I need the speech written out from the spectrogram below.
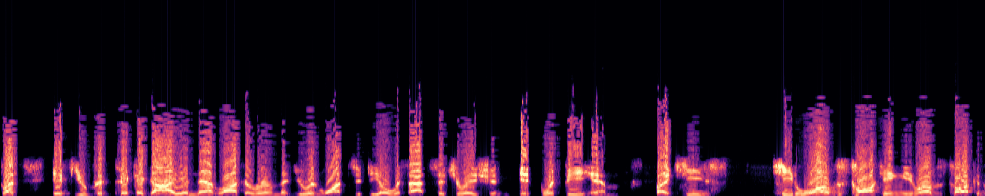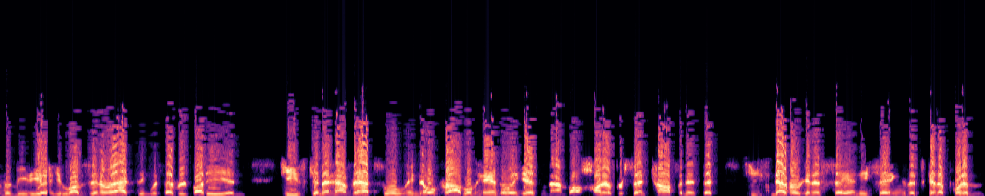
But if you could pick a guy in that locker room that you would want to deal with that situation, it would be him. Like he's he loves talking. He loves talking to the media. He loves interacting with everybody, and he's going to have absolutely no problem handling it. And I'm a hundred percent confident that he's never going to say anything that's going to put him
